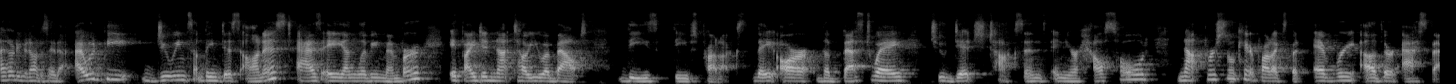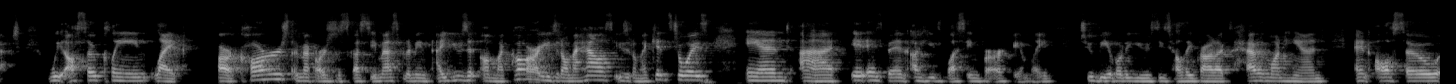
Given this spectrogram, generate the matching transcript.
I don't even know how to say that. I would be doing something dishonest as a Young Living member if I did not tell you about these thieves products. They are the best way to ditch toxins in your household, not personal care products, but every other aspect. We also clean like our cars. And my car is a disgusting mess, but I mean, I use it on my car, I use it on my house, I use it on my kids' toys. And uh, it has been a huge blessing for our family to be able to use these healthy products, have them on hand, and also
